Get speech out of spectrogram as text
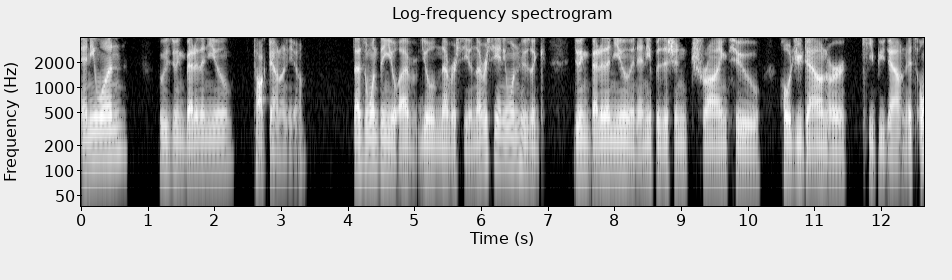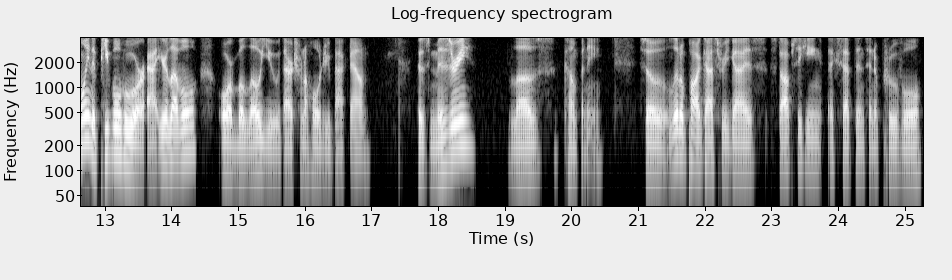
anyone who's doing better than you talk down on you. That's the one thing you'll ever you'll never see. You'll never see anyone who's like doing better than you in any position trying to hold you down or keep you down. It's only the people who are at your level or below you that are trying to hold you back down. Because misery loves company. So, little podcast for you guys. Stop seeking acceptance and approval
